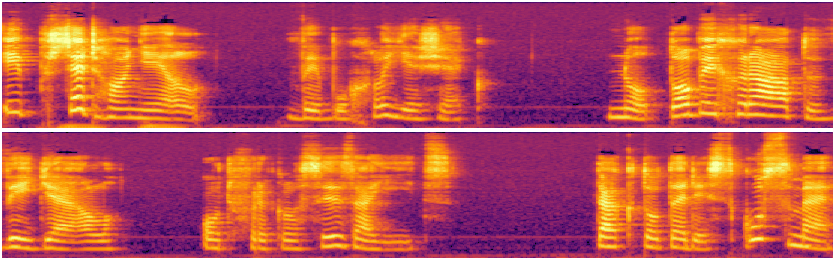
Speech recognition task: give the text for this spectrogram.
i předhonil, vybuchl ježek. No to bych rád viděl, odfrkl si zajíc. Tak to tedy zkusme,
